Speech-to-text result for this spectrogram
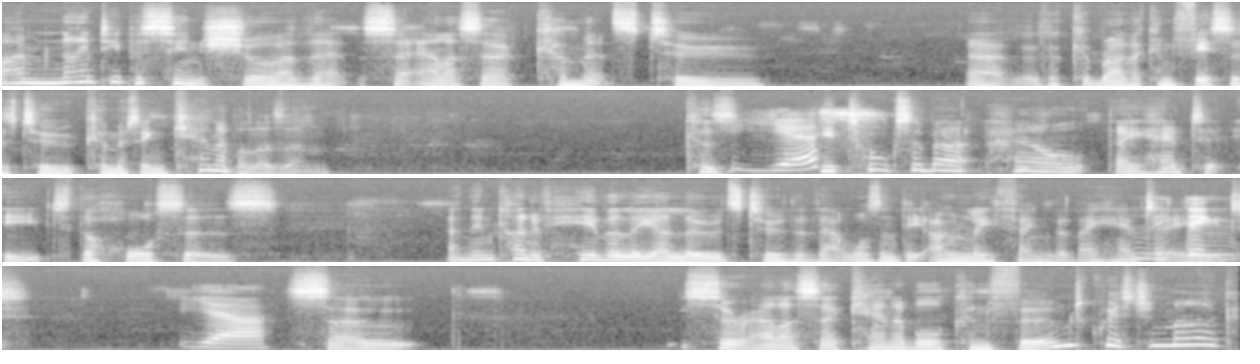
I'm 90% sure that Sir Alistair commits to, uh, rather confesses to committing cannibalism. Because yes. he talks about how they had to eat the horses, and then kind of heavily alludes to that that wasn't the only thing that they had to eat. Yeah. So, Sir Alliser cannibal confirmed? Question mark.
